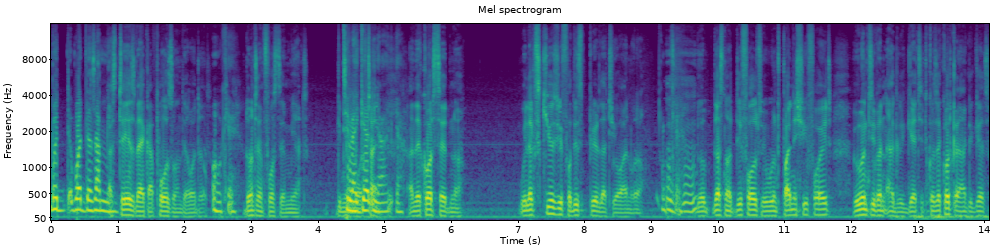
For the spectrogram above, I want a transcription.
But What does that mean? A stay is like a pause on the order. Okay. Don't enforce them yet. Give Till me I get. time. Yeah. Yeah. And the court said no. We'll excuse you for this period that you're unwell. Okay. Mm-hmm. No, That's not default. We won't punish you for it. We won't even aggregate it because the court can aggregate.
